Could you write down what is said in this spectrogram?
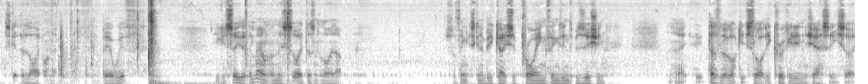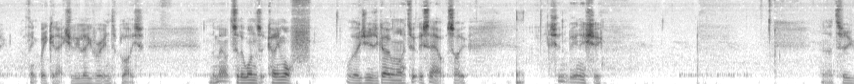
let's get the light on it, bear with. You can see that the mount on this side doesn't line up. So I think it's going to be a case of prying things into position. Uh, it does look like it's slightly crooked in the chassis, so I think we can actually lever it into place. The mounts are the ones that came off all those years ago when I took this out, so it shouldn't be an issue. Uh, to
